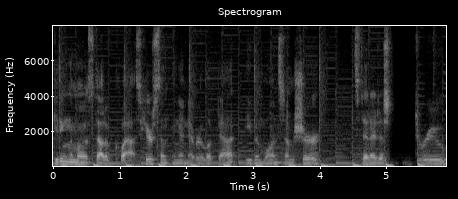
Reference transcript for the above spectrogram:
Getting the most out of class. Here's something I never looked at, even once, I'm sure. Instead, I just drew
